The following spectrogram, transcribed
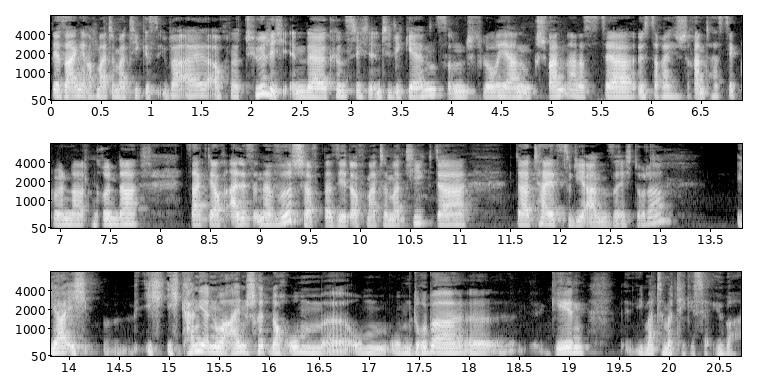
Wir sagen ja auch, Mathematik ist überall, auch natürlich in der künstlichen Intelligenz. Und Florian Schwandner, das ist der österreichische Rantastic-Gründer, Gründer, sagt ja auch, alles in der Wirtschaft basiert auf Mathematik. Da, da teilst du die Ansicht, oder? Ja, ich, ich, ich kann ja nur einen Schritt noch oben, äh, um, um drüber äh, gehen. Die Mathematik ist ja überall.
